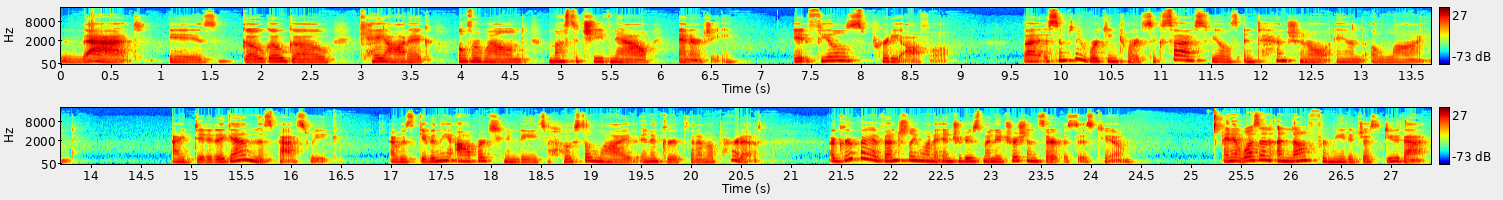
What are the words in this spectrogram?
That is go, go, go, chaotic, overwhelmed, must achieve now energy. It feels pretty awful, but simply working towards success feels intentional and aligned. I did it again this past week. I was given the opportunity to host a live in a group that I'm a part of, a group I eventually want to introduce my nutrition services to. And it wasn't enough for me to just do that.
